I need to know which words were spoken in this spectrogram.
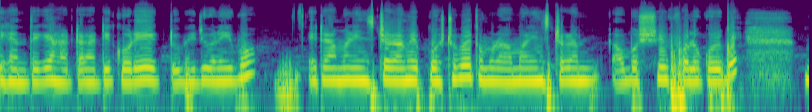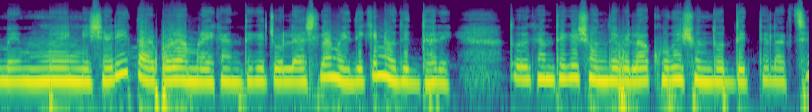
এখান থেকে হাঁটাহাঁটি করে একটু ভিডিও নিব। এটা আমার ইনস্টাগ্রামে পোস্ট হবে, তোমরা আমার ইনস্টাগ্রাম অবশ্যই ফলো করবে। মেয়ের নিশারি, তারপরে আমরা এখান থেকে চলে আসলাম এদিকে নদীর ধারে। তো এখান থেকে সন্ধেবেলা খুবই সুন্দর দেখতে লাগছে,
